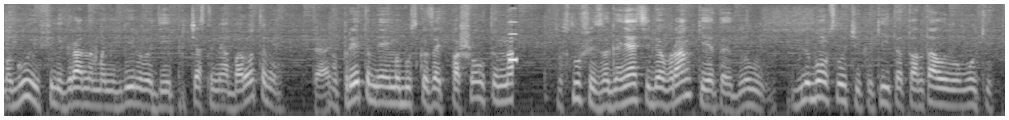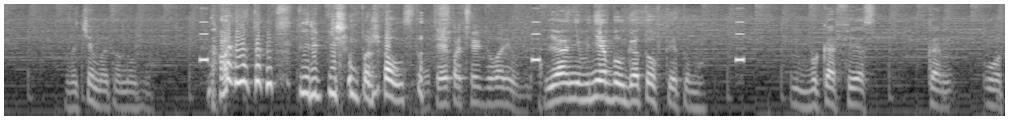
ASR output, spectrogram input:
могу и филигранно маневрировать и причастными оборотами, Так. но при этом я не могу сказать, пошел ты на... Ну, слушай, загонять себя в рамки, это, ну, в любом случае, какие-то танталовые муки. Зачем это нужно? Давай это перепишем, пожалуйста. Вот я и про что и говорил. блин. Я не, не был готов к этому. ВК-фест. кон- Вот.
